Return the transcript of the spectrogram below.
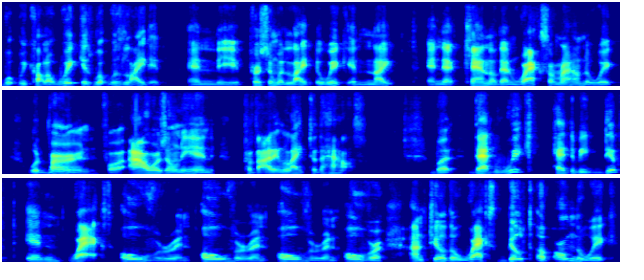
what we call a wick is what was lighted. And the person would light the wick at night, and that candle, that wax around the wick, would burn for hours on end, providing light to the house. But that wick had to be dipped in wax over and over and over and over until the wax built up on the wick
